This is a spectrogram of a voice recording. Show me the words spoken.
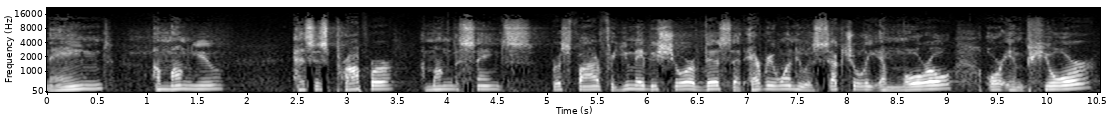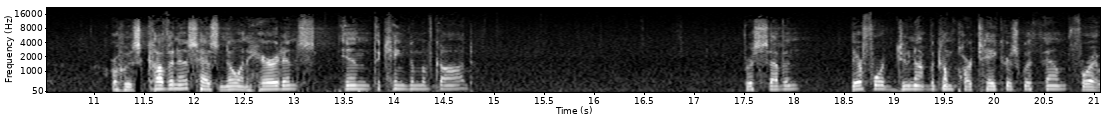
named among you, as is proper among the saints. Verse 5 For you may be sure of this, that everyone who is sexually immoral or impure, or whose covetous has no inheritance in the kingdom of God. Verse 7 Therefore, do not become partakers with them, for at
